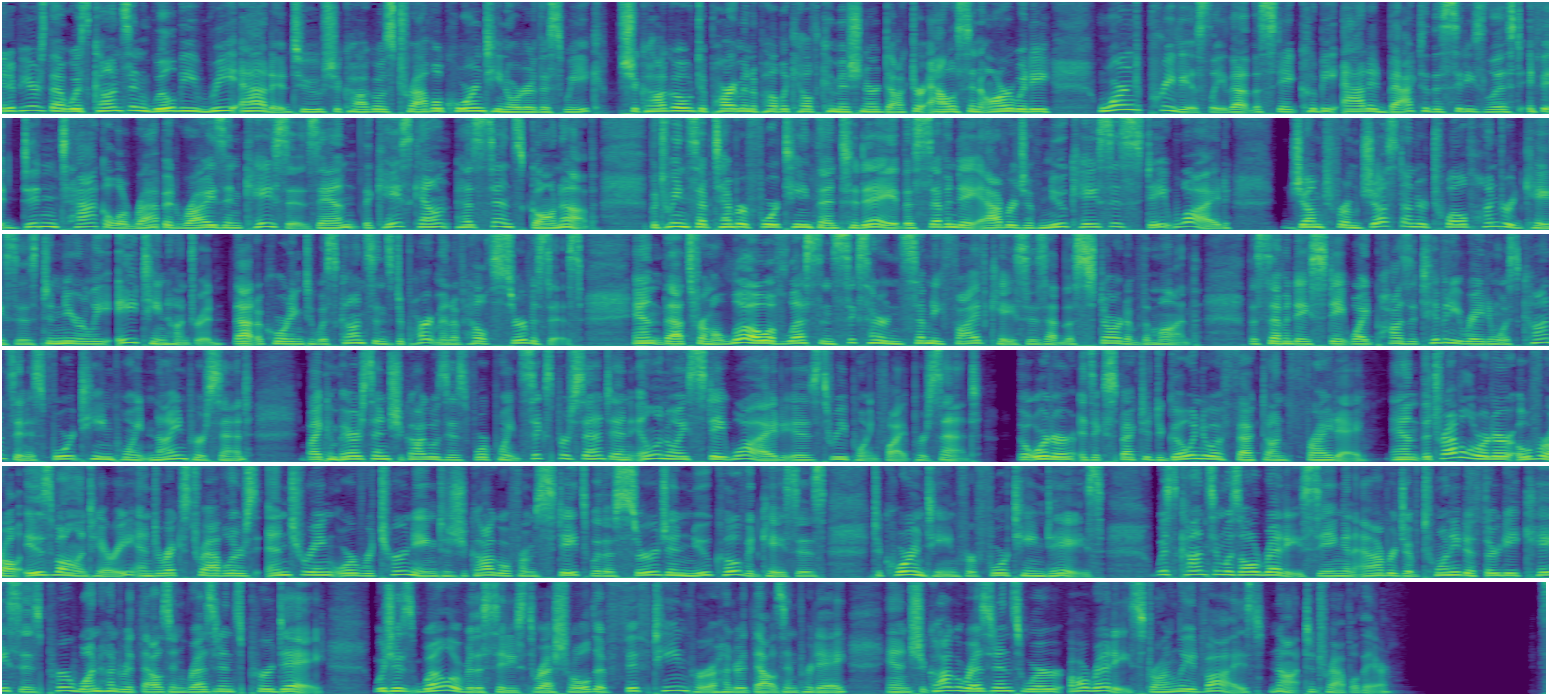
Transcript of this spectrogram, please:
It appears that Wisconsin will be re added to Chicago's travel quarantine order this week. Chicago Department of Public Health Commissioner Dr. Allison Arwady warned previously that the state could be added back to the city's list if it didn't tackle a rapid rise in cases, and the case count has since gone up. Between September 14th and today, the seven day average of new cases statewide jumped from just under 1,200 cases to nearly 1,800. That, according to Wisconsin's Department of Health Services. And that's from a low of less than 600. 175 cases at the start of the month. The seven day statewide positivity rate in Wisconsin is 14.9%. By comparison, Chicago's is 4.6%, and Illinois statewide is 3.5%. The order is expected to go into effect on Friday. And the travel order overall is voluntary and directs travelers entering or returning to Chicago from states with a surge in new COVID cases to quarantine for 14 days. Wisconsin was already seeing an average of 20 to 30 cases per 100,000 residents per day, which is well over the city's threshold of 15 per 100,000 per day, and Chicago residents were already strongly advised not to travel there.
